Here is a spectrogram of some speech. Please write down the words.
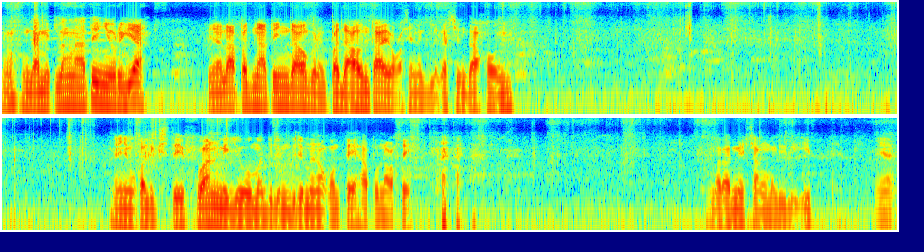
no? gamit lang natin urea pinalapad natin yung dahon nagpadahon tayo kasi naglagas yung dahon yan yung kalik stave 1 medyo madilim-dilim na ng konti hapon na kasi marami siyang maliliit Ayan.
